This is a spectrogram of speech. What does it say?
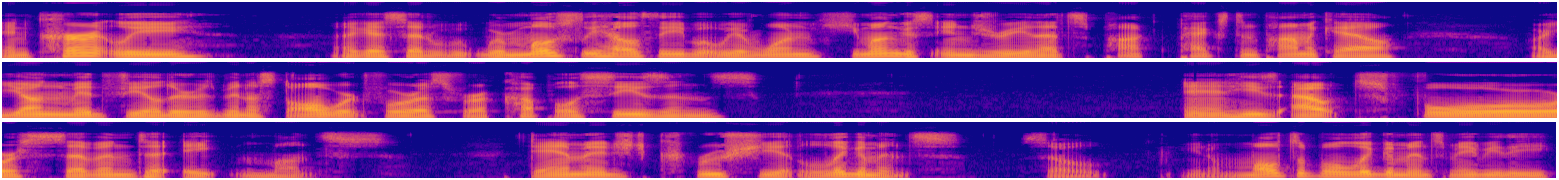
And currently, like I said, we're mostly healthy, but we have one humongous injury, and that's Paxton Pomykal, our young midfielder who's been a stalwart for us for a couple of seasons and he's out for seven to eight months. Damaged cruciate ligaments. So, you know, multiple ligaments, maybe the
